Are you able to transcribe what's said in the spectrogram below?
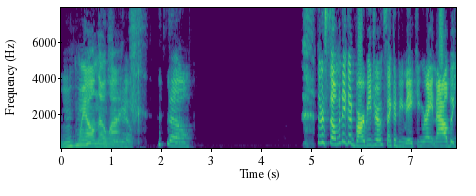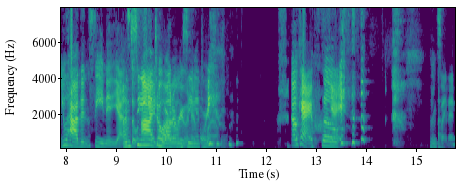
Mm-hmm. We all know we why. Sure so there's so many good Barbie jokes I could be making right now, but you haven't seen it yet. I'm so seeing I it don't want to ruin it, it for you. okay. So. I'm excited.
